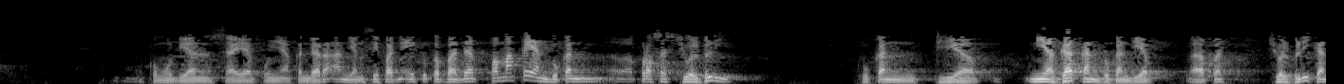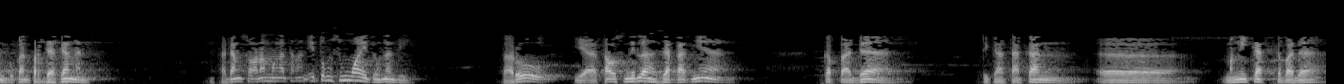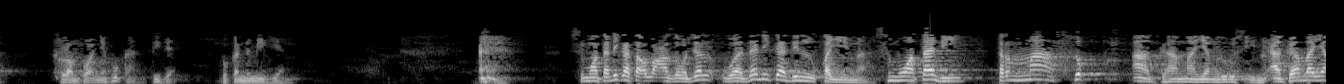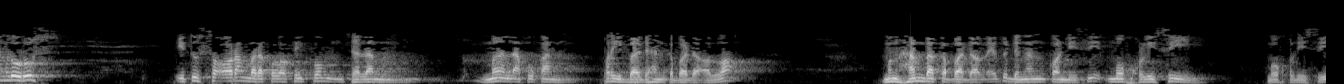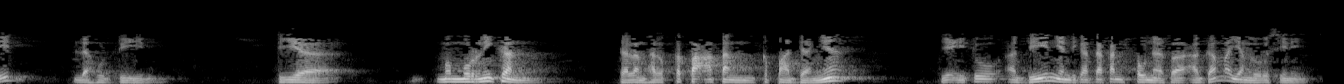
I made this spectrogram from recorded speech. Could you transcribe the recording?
Kemudian saya punya kendaraan yang sifatnya itu kepada pemakaian, bukan e, proses jual beli. Bukan dia niagakan, bukan dia apa jual belikan, bukan perdagangan. Kadang seorang mengatakan hitung semua itu nanti. Baru ya tahu sendirilah zakatnya kepada dikatakan e, mengikat kepada kelompoknya bukan, tidak. Bukan demikian. Semua tadi kata Allah Azza wa Jalla, wa dzalika dinul qayyimah. Semua tadi termasuk agama yang lurus ini. Agama yang lurus itu seorang barakallahu fikum dalam melakukan peribadahan kepada Allah menghamba kepada Allah itu dengan kondisi mukhlisin. Mukhlisin lahuddin. Dia memurnikan dalam hal ketaatan kepadanya yaitu adin yang dikatakan hunafa agama yang lurus ini.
